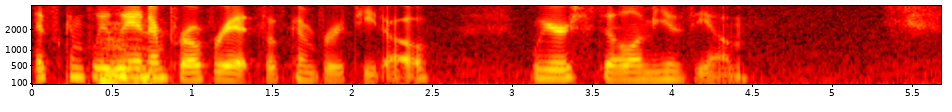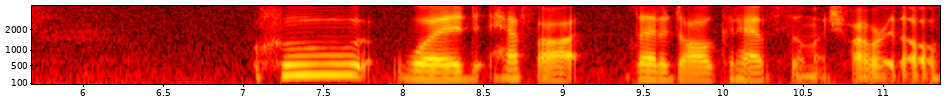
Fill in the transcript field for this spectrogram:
It's completely Hmm. inappropriate, says Convertito. We are still a museum. Who would have thought that a doll could have so much power, though?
